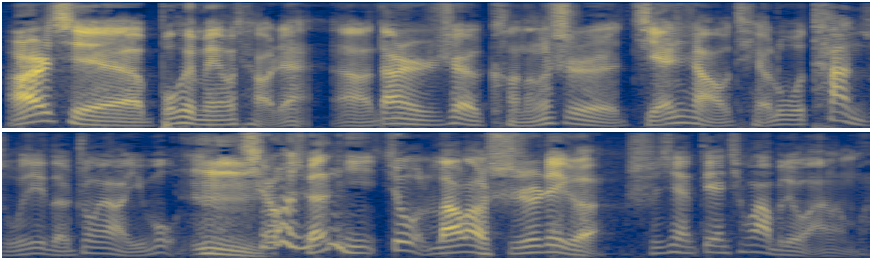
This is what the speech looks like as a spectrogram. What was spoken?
而且不会没有挑战啊！但是这可能是减少铁路碳足迹的重要一步。嗯其实我觉得你就老老实实这个实现电气化不就完了吗？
